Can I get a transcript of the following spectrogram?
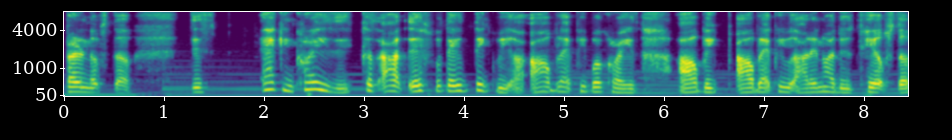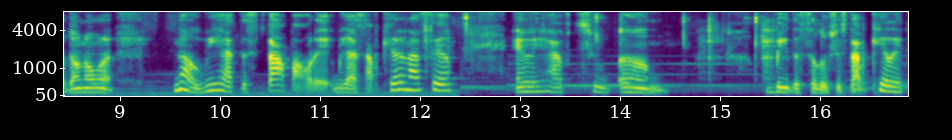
burning up stuff this acting crazy because that's what they think we are. All black people are crazy. All black, all black people, all they know how to do is help stuff. Don't know what. No, we have to stop all that. We gotta stop killing ourselves, and we have to um be the solution. Stop killing.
